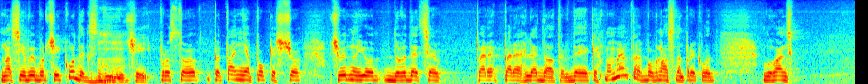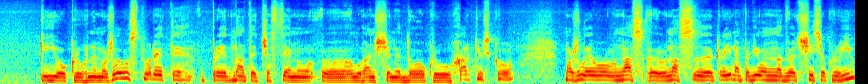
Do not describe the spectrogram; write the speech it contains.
У нас є виборчий кодекс діючий. Просто питання поки що, очевидно, його доведеться переглядати в деяких моментах, бо в нас, наприклад, Луганський округ неможливо створити, приєднати частину е, Луганщини до округу Харківського. Можливо, у нас, е, у нас е, країна поділена на 26 округів.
